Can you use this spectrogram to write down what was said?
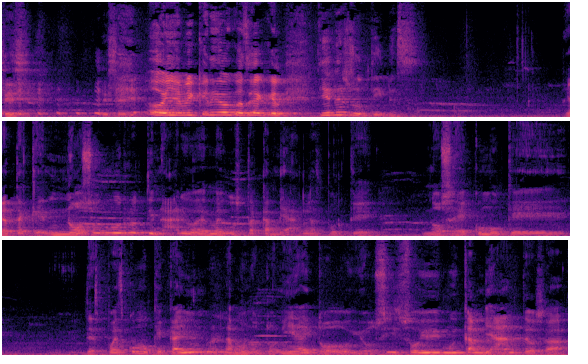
Sí, sí, sí. Oye, mi querido José Ángel, ¿tienes rutinas? Fíjate que no soy muy rutinario, eh, me gusta cambiarlas porque, no sé, como que después como que cae uno en la monotonía y todo. Yo sí soy muy cambiante, o sea,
